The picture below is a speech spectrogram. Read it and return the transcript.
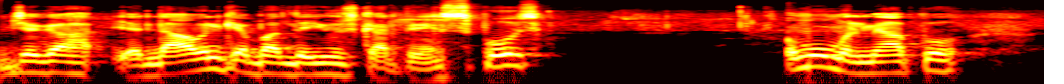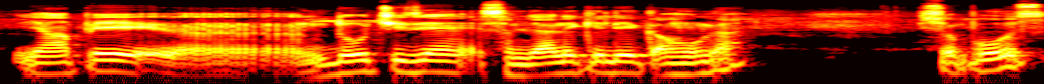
जगह या नावन के बदले यूज़ करते हैं। सपोज़ अमूमन मैं आपको यहाँ पे दो चीज़ें समझाने के लिए कहूँगा। सपोज़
